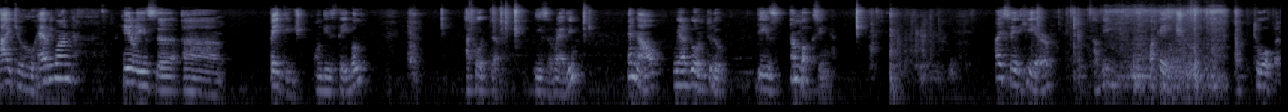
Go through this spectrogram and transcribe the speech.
Hi to everyone. Here is uh, a package on this table. A cutter is ready. And now we are going to do this unboxing. I see here a big package to open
